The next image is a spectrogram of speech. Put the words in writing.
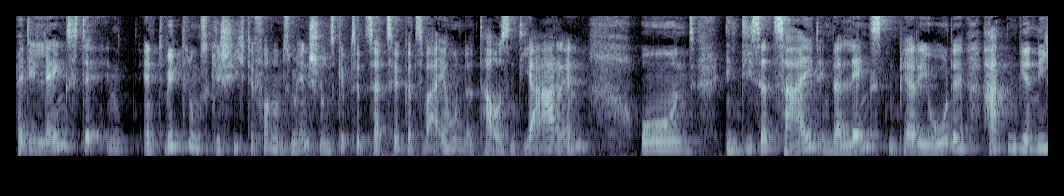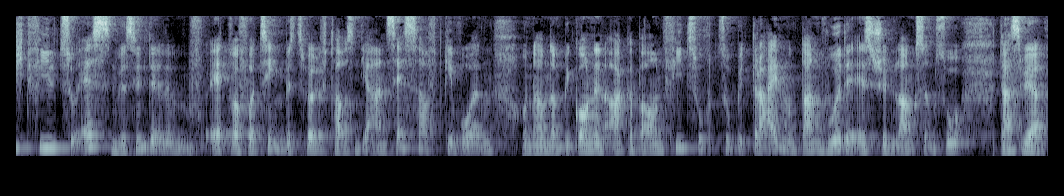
die längste Entwicklungsgeschichte von uns Menschen, uns gibt es jetzt seit circa 200.000 Jahren Und in dieser Zeit, in der längsten Periode, hatten wir nicht viel zu essen. Wir sind etwa vor 10.000 bis 12.000 Jahren sesshaft geworden und haben dann begonnen, Ackerbau und Viehzucht zu betreiben. Und dann wurde es schon langsam so, dass wir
